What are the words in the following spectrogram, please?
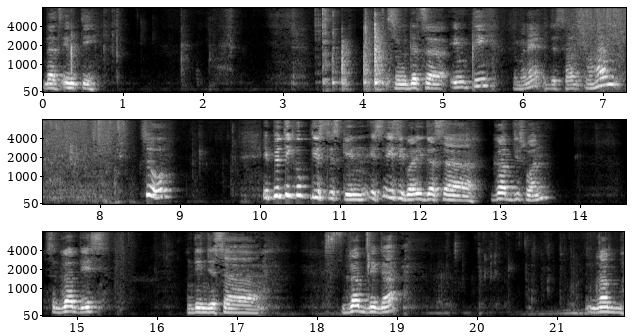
That's empty. So that's uh, empty. just has my hand. So, if you take up this skin, it's easy, buddy. Just uh, grab this one. So grab this, and then just uh, grab like that. Grab,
